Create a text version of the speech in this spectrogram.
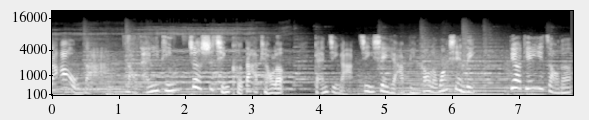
道呢？老谭一听这事情可大条了，赶紧啊进县衙禀告了汪县令。第二天一早呢，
